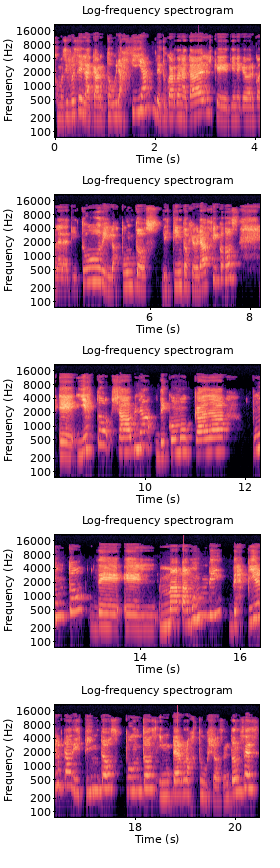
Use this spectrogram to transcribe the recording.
como si fuese la cartografía de tu carta natal, que tiene que ver con la latitud y los puntos distintos geográficos. Eh, y esto ya habla de cómo cada punto del mapa mundi despierta distintos puntos internos tuyos. Entonces,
